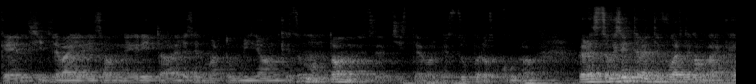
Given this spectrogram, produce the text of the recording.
que el Hitler va y le dice a un negrito, eres el muerto un millón, que es un montón ese chiste porque es súper oscuro pero es suficientemente fuerte como para que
